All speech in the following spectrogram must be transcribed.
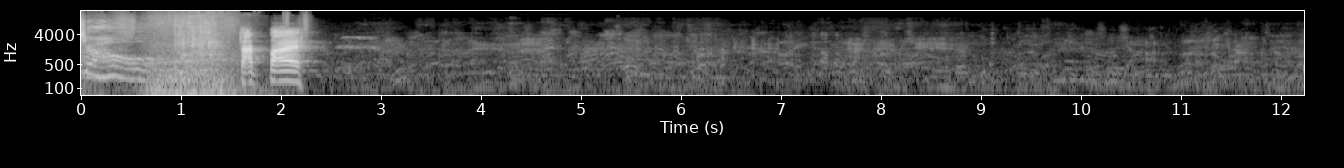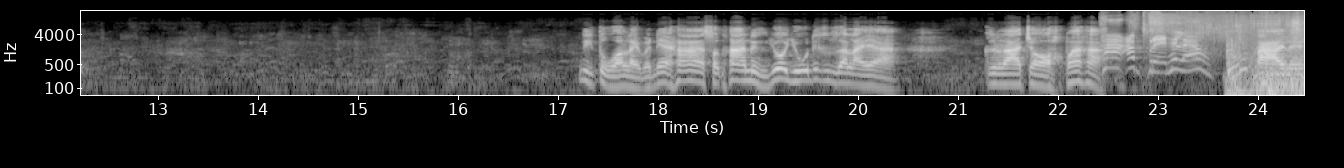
เจ้า จัดไป นี่ตัวอะไรวะเนี่ยห้าสดห้าหนึ่งยั่วยุนี่คืออะไรอะกราจอกมากข้าอัปเกรดให้แล้ว ตายเลย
